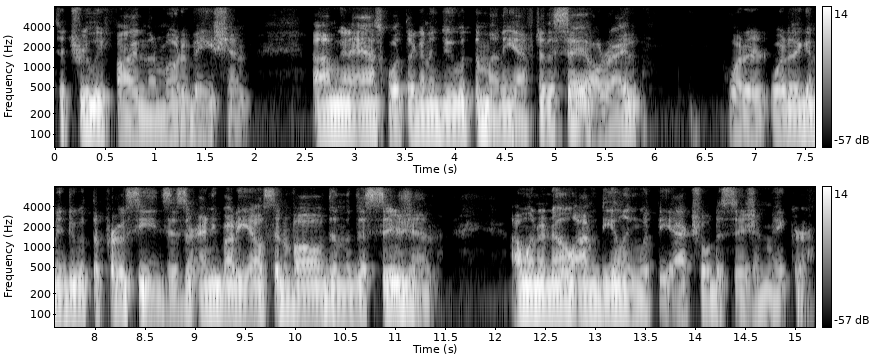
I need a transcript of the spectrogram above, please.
to truly find their motivation. I'm going to ask what they're going to do with the money after the sale, right? What are what are they going to do with the proceeds? Is there anybody else involved in the decision? I want to know I'm dealing with the actual decision maker.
